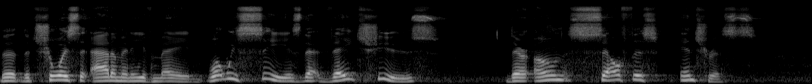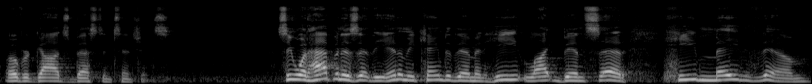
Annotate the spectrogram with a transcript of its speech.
the, the choice that Adam and Eve made, what we see is that they choose their own selfish interests over God's best intentions. See, what happened is that the enemy came to them, and he, like Ben said, he made them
